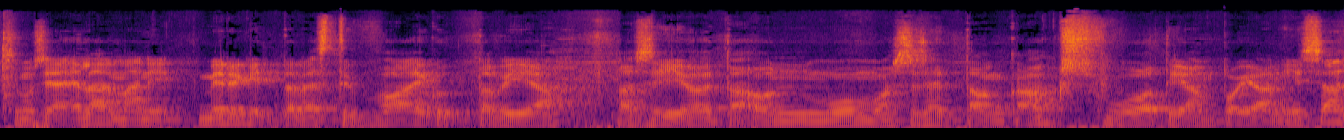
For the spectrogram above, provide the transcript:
semmoisia elämäni merkittävästi vaikuttavia asioita on muun muassa se, että on kaksivuotiaan pojan isä.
